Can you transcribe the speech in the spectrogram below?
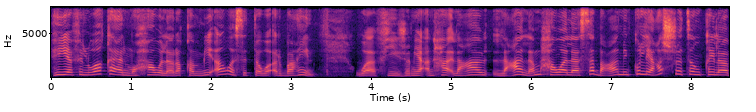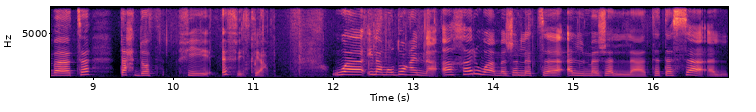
هي في الواقع المحاولة رقم 146 وفي جميع أنحاء العالم حوالي سبعة من كل عشرة انقلابات تحدث في إفريقيا. وإلى موضوع آخر ومجلة المجلة تتساءل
